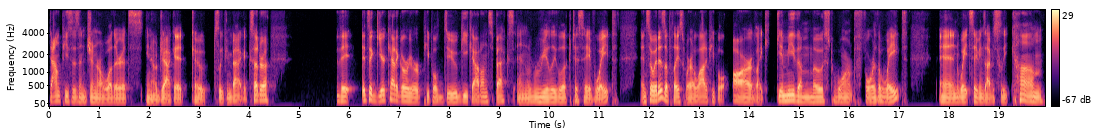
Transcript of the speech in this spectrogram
down pieces in general, whether it's you know jacket, coat, sleeping bag, etc. They it's a gear category where people do geek out on specs and really look to save weight. And so it is a place where a lot of people are like, give me the most warmth for the weight. And weight savings obviously come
